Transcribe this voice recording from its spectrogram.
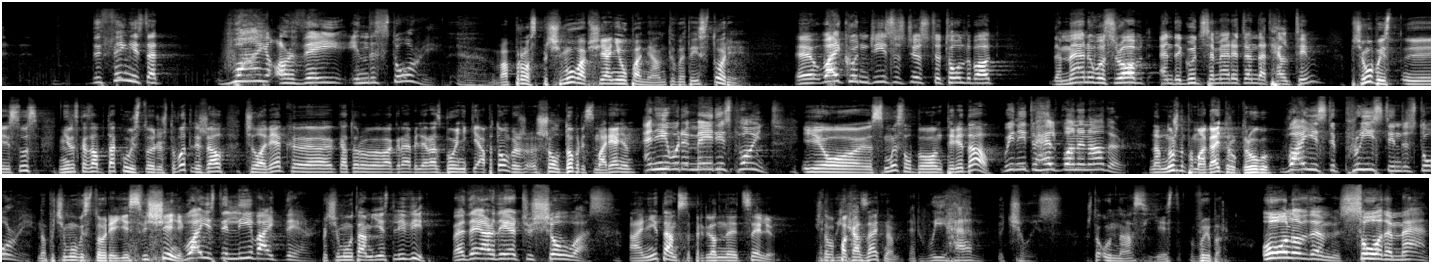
the thing is that why are they in the story? Вопрос, почему вообще они упомянуты в этой истории? Uh, why couldn't Jesus just told about the man who was robbed and the good Samaritan that helped him? Почему бы э, Иисус не рассказал бы такую историю, что вот лежал человек, э, которого ограбили разбойники, а потом шел добрый самарянин, и смысл бы он передал. Нам нужно помогать друг другу. Why is the priest in the story? Но почему в истории есть священник? Why is the Levite there? Почему там есть левит? Well, they are there to show us Они там с определенной целью, чтобы показать нам, that we have a choice. что у нас есть выбор. All of them saw the man.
